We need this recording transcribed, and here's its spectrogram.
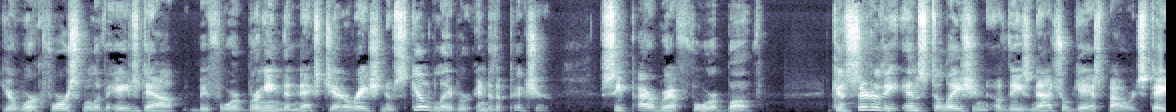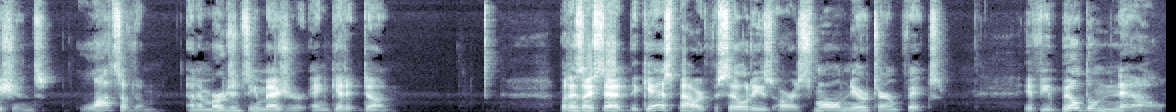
Your workforce will have aged out before bringing the next generation of skilled labor into the picture. See paragraph 4 above. Consider the installation of these natural gas powered stations, lots of them, an emergency measure and get it done. But as I said, the gas powered facilities are a small near term fix. If you build them now,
